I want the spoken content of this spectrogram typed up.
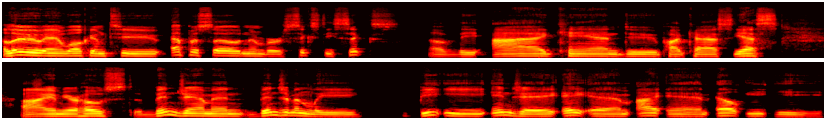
Hello, and welcome to episode number 66 of the I Can Do podcast. Yes, I am your host, Benjamin Benjamin Lee, B E N J A M I N L E E.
